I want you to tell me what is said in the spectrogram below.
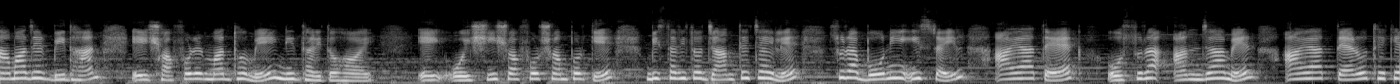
নামাজের বিধান এই সফরের মাধ্যমে নির্ধারিত হয়। এই ঐশী সফর সম্পর্কে বিস্তারিত জানতে চাইলে সুরা বনি ইসরাইল আয়াত এক ও সুরা আঞ্জামের আয়াত তেরো থেকে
